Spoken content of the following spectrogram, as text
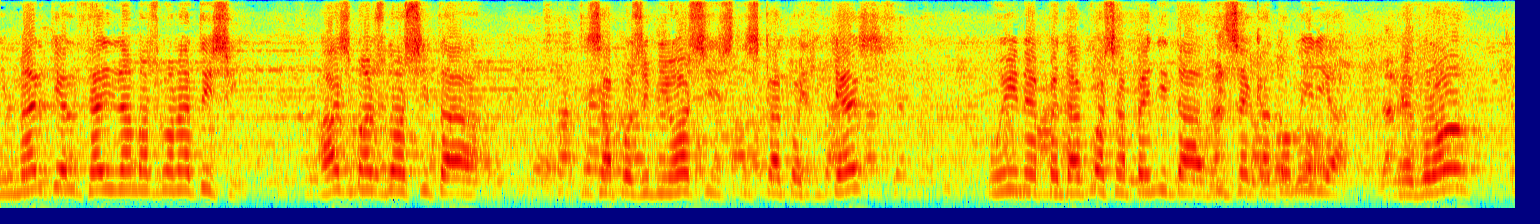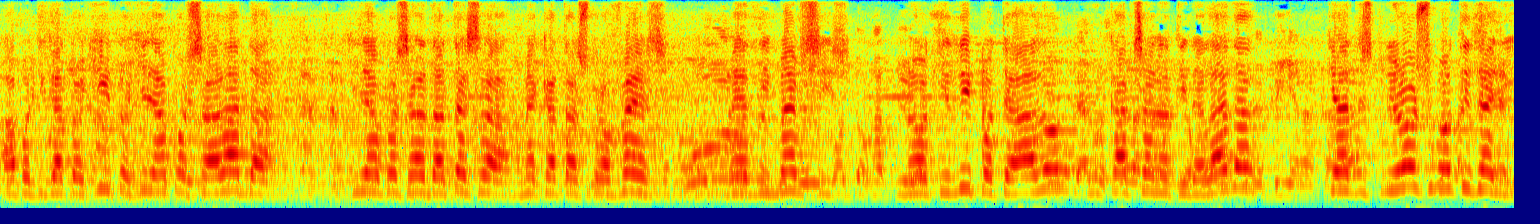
Η Μέρκελ θέλει να μας γονατίσει. Ας μας δώσει τα, τις αποζημιώσεις τις κατοχικές που είναι 550 δισεκατομμύρια ευρώ από την κατοχή το 1940-1944 με καταστροφές, με δημεύσεις, με οτιδήποτε άλλο που κάψανε την Ελλάδα και να τις πληρώσουμε ό,τι θέλει.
